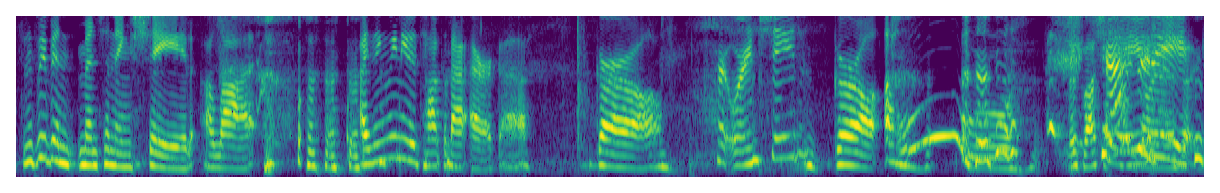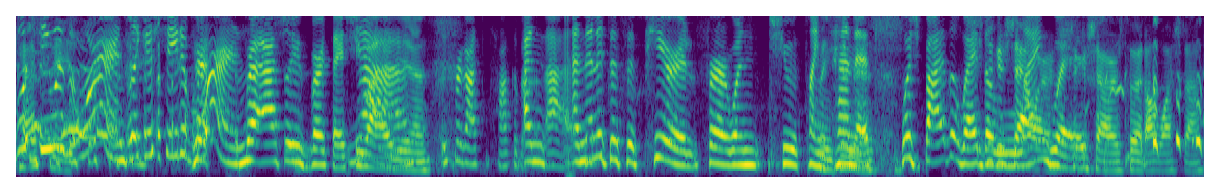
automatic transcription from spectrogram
Since we've been mentioning shade a lot, I think we need to talk about Erica. Girl, Her orange shade. girl. There's lots Cassidy. of Well, she was orange, like a shade of orange. For Ashley's birthday, she yeah, was. Yes. we forgot to talk about And, that. and then it disappeared for when she was playing, Playing tennis, tennis. which, by the way, She the took a shower. She took a language. shower, so it all washed off.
